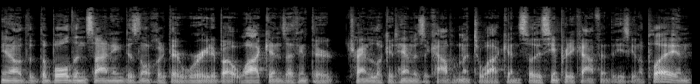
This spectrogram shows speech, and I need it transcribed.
you know, the, the Boldin signing doesn't look like they're worried about Watkins. I think they're trying to look at him as a complement to Watkins. So they seem pretty confident that he's going to play. And,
